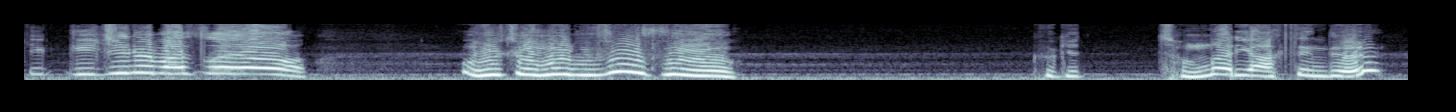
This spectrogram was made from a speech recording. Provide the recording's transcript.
귀, 귀신을 봤어요. 어, 정말 무서웠어요. 그게 정말이야, 학생들?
